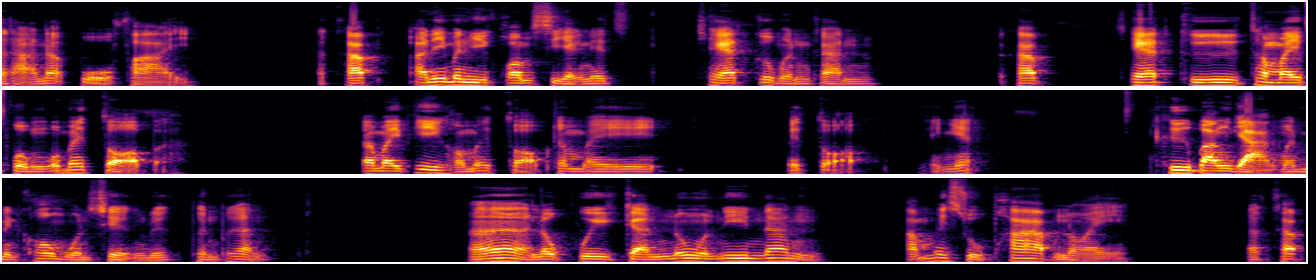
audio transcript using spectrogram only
สถานะโปรไฟล์นะครับ อันนี้มันมีความเสี่ยงในแชทก็เหมือนกันนะครับ แชทคือทำไมผมก็ไม่ตอบอะทำไมพี่เขาไม่ตอบทำไมไม่ตอบอย่างเงี้ย คือบางอย่างมันเป็นข้อมูลเชิงลึกเพื่อนๆ อ่า เราคุยกันนู่นนี่นั่นคำไม่สุภาพหน่อยนะครับ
